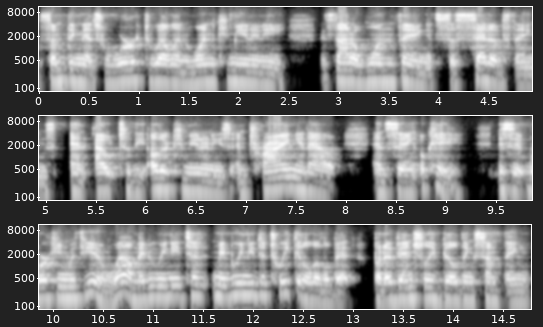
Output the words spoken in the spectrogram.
something that's worked well in one community. It's not a one thing, it's a set of things, and out to the other communities and trying it out and saying, okay, is it working with you well maybe we need to maybe we need to tweak it a little bit but eventually building something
